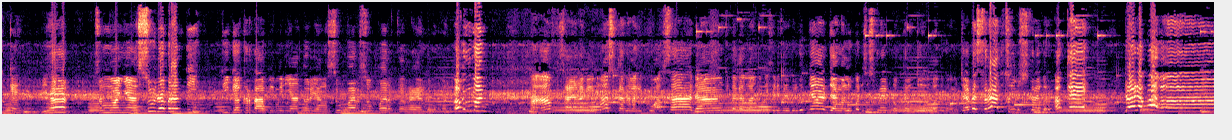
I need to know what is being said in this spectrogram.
Oke, lihat semuanya sudah berhenti. Tiga kereta api miniatur yang super super keren teman-teman. Oke teman, maaf saya lagi lemas karena lagi puasa dan kita akan lanjut di video-video berikutnya. Jangan lupa di subscribe, dokter untuk bantu kami mencapai 100 ribu subscriber. Oke, dadah bye bye.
